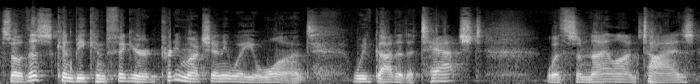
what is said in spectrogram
So this can be configured pretty much any way you want. We've got it attached with some nylon ties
